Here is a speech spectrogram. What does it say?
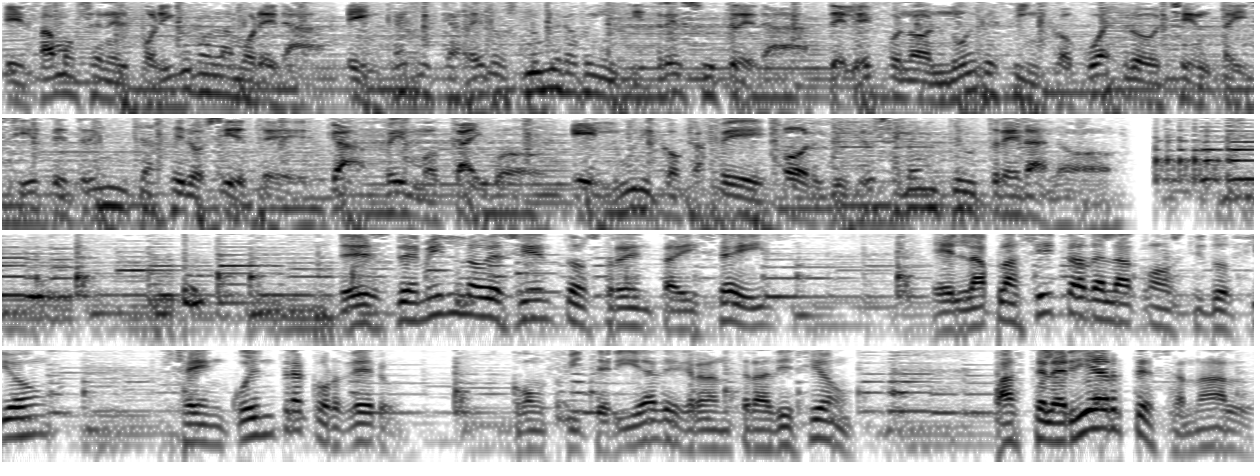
Estamos en el Polígono La Morera, en calle Carreros número 23 Utrera. Teléfono 954 87 3007. Café Mocaibo, el único café orgullosamente utrerano. Desde 1936, en la placita de la Constitución se encuentra Cordero, confitería de gran tradición, pastelería artesanal,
